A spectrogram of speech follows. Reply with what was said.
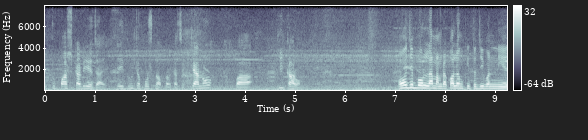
একটু পাশ কাটিয়ে যায়, এই দুইটা প্রশ্ন আপনার কাছে কেন বা কি কারণ? ওই যে বললাম, আমরা কলঙ্কিত জীবন নিয়ে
